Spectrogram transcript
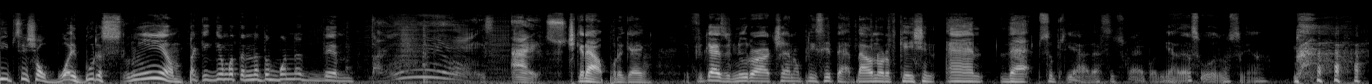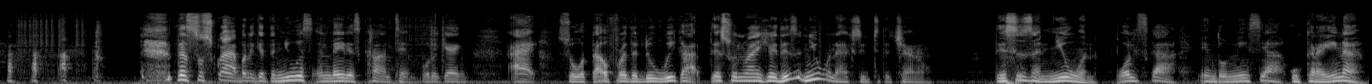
peeps? It's your boy Buddha Slim back again with another one of them things. Alright, so check it out, Buddha Gang. If you guys are new to our channel, please hit that bell notification and that sub yeah, that subscribe button. Yeah, that's what I'm saying. the subscribe button to get the newest and latest content, Buddha Gang. Alright, so without further ado, we got this one right here. This is a new one actually to the channel. This is a new one. Polska, Indonesia, Ukraine.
